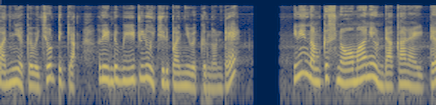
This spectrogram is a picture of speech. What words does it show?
പഞ്ഞിയൊക്കെ വെച്ച് ഒട്ടിക്കാം. അതുകൊണ്ട് വീട്ടിലും ഇച്ചിരി പഞ്ഞി വെക്കുന്നുണ്ടേ. ഇനി നമുക്ക് സ്നോമാനെ ഉണ്ടാക്കാനായിട്ട്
